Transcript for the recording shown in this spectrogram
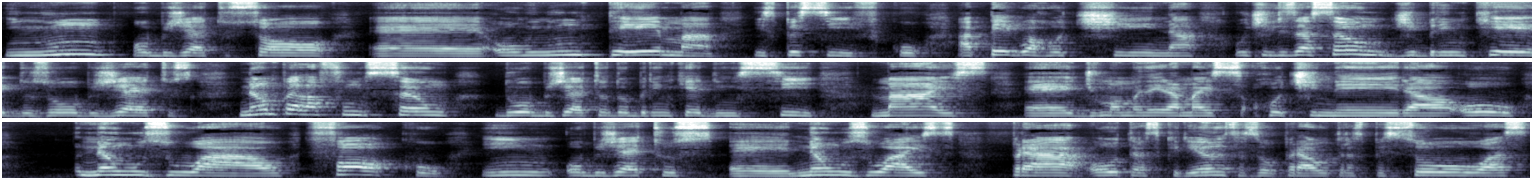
em um objeto só é, ou em um tema específico, apego à rotina, utilização de brinquedos ou objetos, não pela função do objeto do brinquedo em si, mas é, de uma maneira mais rotineira ou não usual, foco em objetos é, não usuais para outras crianças ou para outras pessoas.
